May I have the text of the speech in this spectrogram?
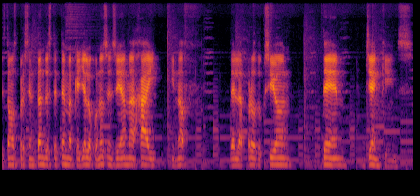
Estamos presentando este tema que ya lo conocen, se llama High Enough, de la producción Dem Jenkins.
